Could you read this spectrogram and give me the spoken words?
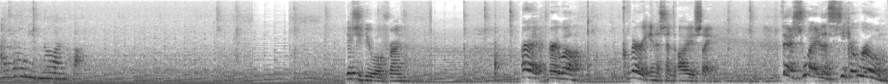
I really need an alarm clock. Yes, you do, old friend. Alright, very well. Very innocent, obviously. This way to the secret room!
